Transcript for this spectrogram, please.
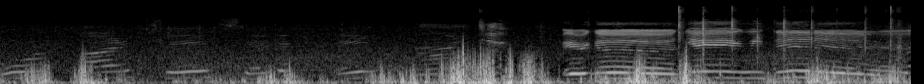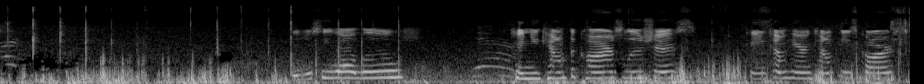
four, five, six, seven, eight, nine, ten. Very good. Yay, we did it. Did you see that, Luge? Yeah. Can you count the cars, Lucius? Can you come here and count these cars?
